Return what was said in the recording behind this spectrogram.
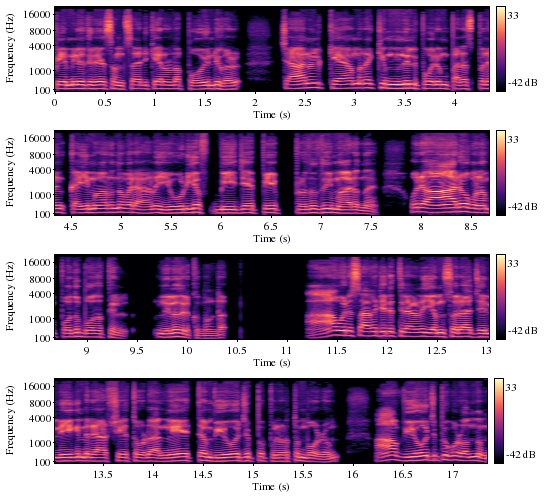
പി എമ്മിനെതിരെ സംസാരിക്കാനുള്ള പോയിന്റുകൾ ചാനൽ ക്യാമറയ്ക്ക് മുന്നിൽ പോലും പരസ്പരം കൈമാറുന്നവരാണ് U D F B J P പ്രതിനിധിമാരെന്ന് ഒരു ആരോപണം പൊതുബോധത്തിൽ നിലനിൽക്കുന്നുണ്ട്. ആ ഒരു സാഹചര്യത്തിലാണ് എം സ്വരാജ് ലീഗിന്റെ രാഷ്ട്രീയത്തോട് അങ്ങേയറ്റം വിയോജിപ്പ് പുലർത്തുമ്പോഴും ആ വിയോജിപ്പുകളൊന്നും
